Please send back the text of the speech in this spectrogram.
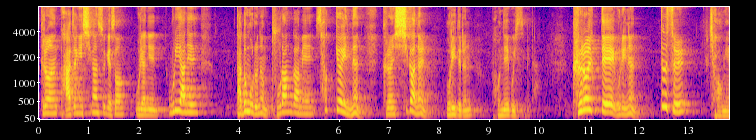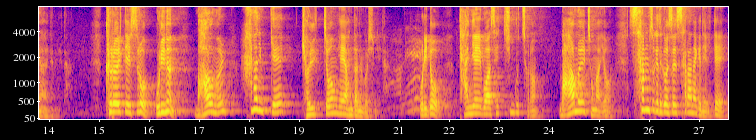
그런 과정의 시간 속에서 우리 안에 우리 안에 나도 모르는 불안감에 섞여 있는 그런 시간을 우리들은 보내고 있습니다. 그럴 때 우리는 뜻을 정해야 됩니다. 그럴 때일수록 우리는 마음을 하나님께 결정해야 한다는 것입니다. 우리도 다니엘과 새 친구처럼 마음을 정하여 삶 속에서 그것을 살아나게 될 때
